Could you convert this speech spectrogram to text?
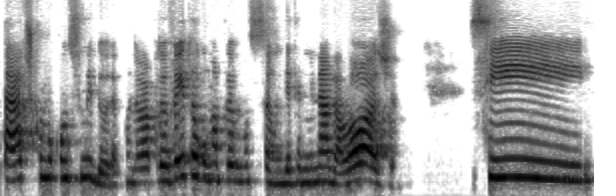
Tati, como consumidora, quando eu aproveito alguma promoção em determinada loja, se,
